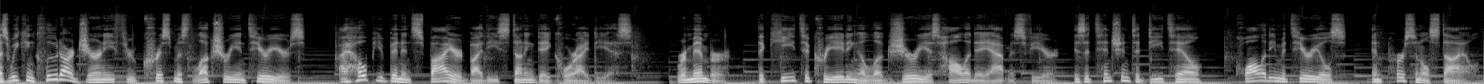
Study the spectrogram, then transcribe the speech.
As we conclude our journey through Christmas luxury interiors, I hope you've been inspired by these stunning decor ideas. Remember, the key to creating a luxurious holiday atmosphere is attention to detail, quality materials, and personal style.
